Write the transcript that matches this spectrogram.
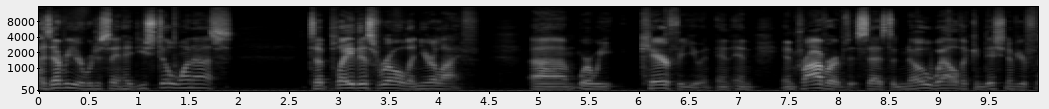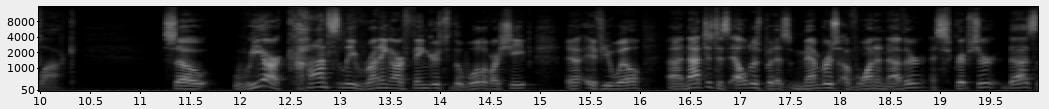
is every year we're just saying, hey, do you still want us to play this role in your life? Um, where we care for you. And, and, and in Proverbs, it says to know well the condition of your flock. So we are constantly running our fingers through the wool of our sheep, uh, if you will, uh, not just as elders, but as members of one another, as Scripture does.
